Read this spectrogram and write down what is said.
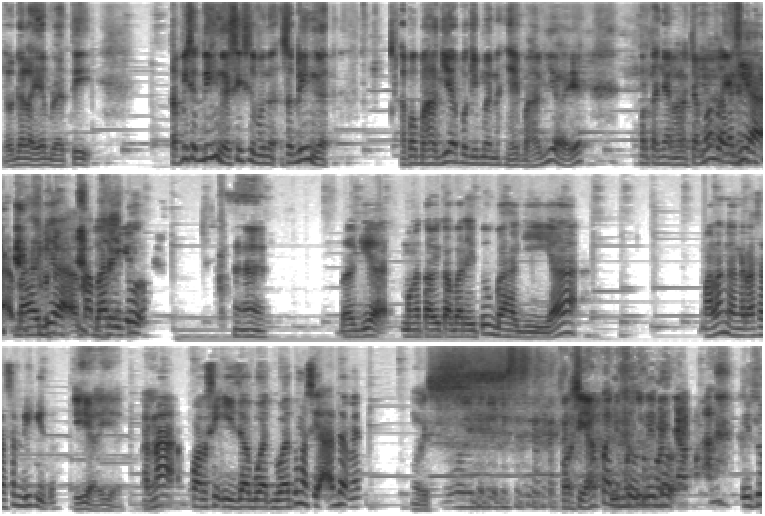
ya udahlah ya berarti. Tapi sedih nggak sih sebenarnya? Sedih nggak? Apa bahagia apa gimana? Ya bahagia ya. Pertanyaan Bahagia. macam apa ya? Bahagia, bahagia kabar Bahagia. itu Heeh. bahagia mengetahui kabar itu bahagia malah nggak ngerasa sedih gitu iya iya. karena porsi Iza buat gua tuh masih ada men Wis. Porsi apa nih Itu, maksudnya? itu. itu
